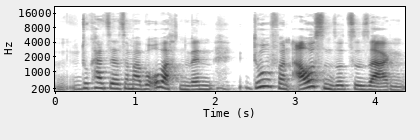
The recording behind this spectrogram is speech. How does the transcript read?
du kannst das immer beobachten, wenn du von außen sozusagen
